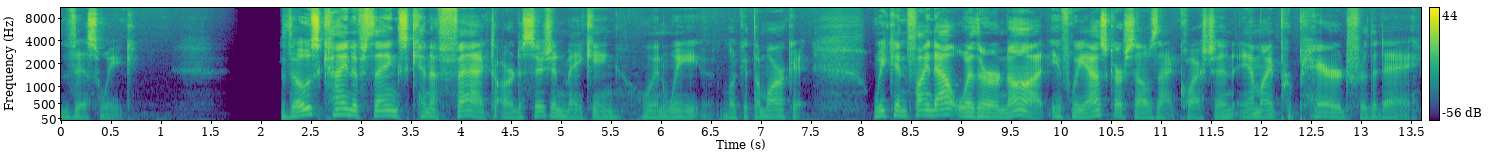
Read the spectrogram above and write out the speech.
this week, those kind of things can affect our decision making when we look at the market. We can find out whether or not, if we ask ourselves that question, am I prepared for the day?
